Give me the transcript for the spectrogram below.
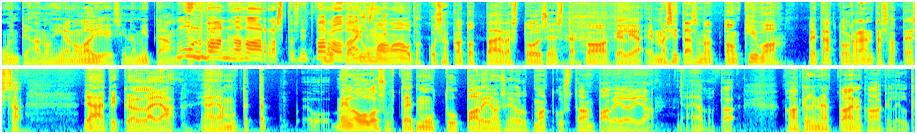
uintihan on hieno laji, ei siinä mitään. Mun että, vanha harrastus, nyt varovaisesti. Mutta jumalauta, kun sä katot päivästä toiseen sitä kaakelia. En mä sitä sano, että on kiva vetää tuolla räntäsateessa jäätiköllä, ja, ja, ja, mutta että meillä olosuhteet muuttuu paljon, se joudut matkustamaan paljon ja, ja, ja tota, kaakeli näyttää aina kaakelilta.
